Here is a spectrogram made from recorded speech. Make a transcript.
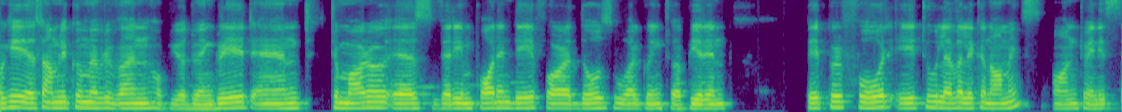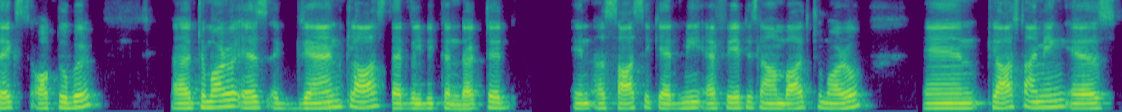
Okay, assalamu alaikum everyone. Hope you are doing great. And tomorrow is very important day for those who are going to appear in paper 4 A2 level economics on 26th October. Uh, tomorrow is a grand class that will be conducted in Asas Academy F8 Islamabad tomorrow. And class timing is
